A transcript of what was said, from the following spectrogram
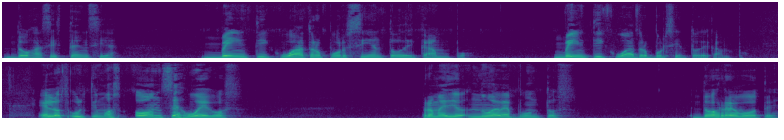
2 asistencias, 24% de campo. 24% de campo. En los últimos 11 juegos, promedio 9 puntos, 2 rebotes,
